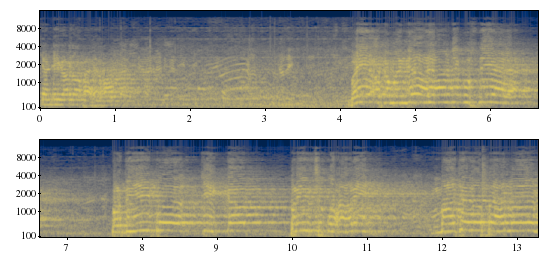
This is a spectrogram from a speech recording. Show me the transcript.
ਚੰਡੀਗੜ੍ਹ ਦਾ ਪਹਿਲਵਾਨ। ਬਈ 51000 ਦੀ ਕੁਸ਼ਤੀ ਹੈ ਪ੍ਰਦੀਪ ਝੀਕਾ ਪ੍ਰਿੰਸ ਕੁਹਾਰੀ ਮਾਝੇ ਦਾ ਪਹਿਲਵਾਨ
